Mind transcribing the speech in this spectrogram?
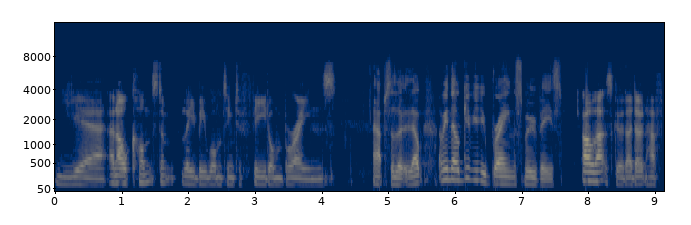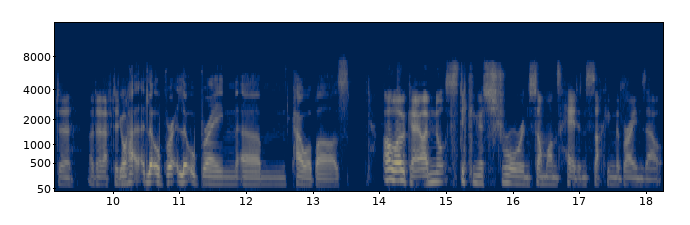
yeah, and I'll constantly be wanting to feed on brains. Absolutely. They'll, I mean, they'll give you brain smoothies. Oh, that's good. I don't have to. I don't have to. You'll have little bra- little brain um, power bars. Oh, okay. I'm not sticking a straw in someone's head and sucking the brains out.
